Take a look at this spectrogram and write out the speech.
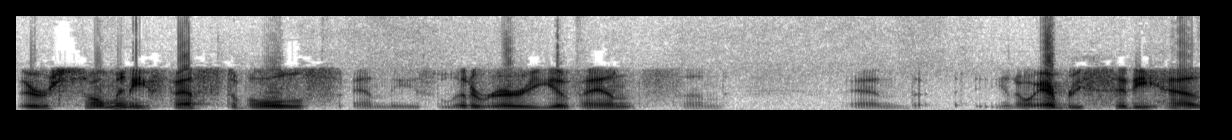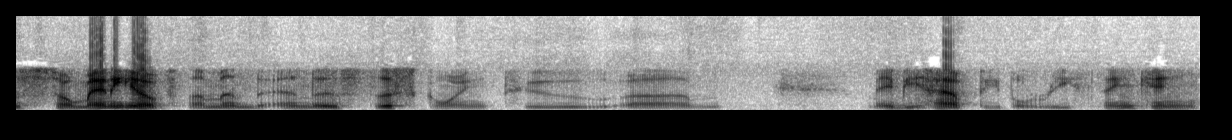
there are so many festivals and these literary events and and you know every city has so many of them and and is this going to um, maybe have people rethinking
